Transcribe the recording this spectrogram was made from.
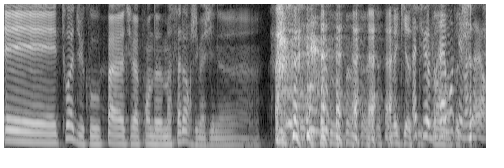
Et toi, du coup, pas, tu vas prendre Mince alors, j'imagine. Euh. ah, tu veux vraiment qu'il y ait Mince alors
